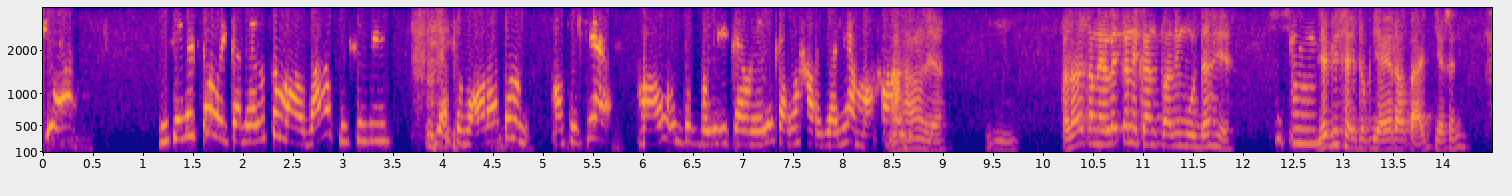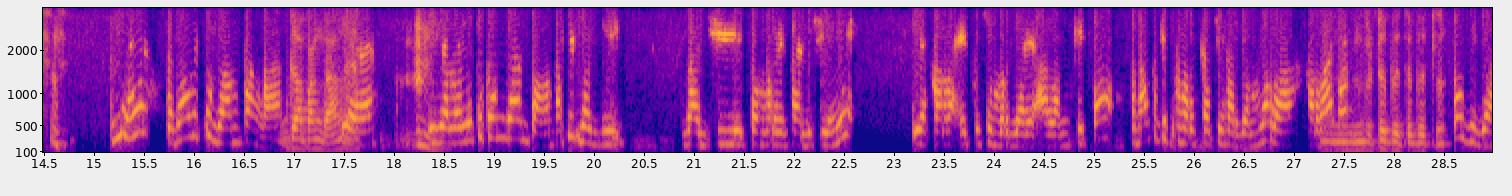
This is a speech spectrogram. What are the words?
Iya. Di sini tuh ikan lele tuh mahal banget di sini. Gak semua orang tuh maksudnya mau untuk beli ikan lele karena harganya mahal. Mahal ya. Hmm. Padahal ikan lele kan ikan paling mudah ya. Hmm. Dia bisa hidup di air apa aja kan. Iya, padahal itu gampang kan. Gampang banget. Iya. Lele itu kan gampang, tapi bagi bagi pemerintah di sini ya karena itu sumber daya alam kita, kenapa kita harus kasih harga murah? Karena kan hmm, betul betul betul. Itu juga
